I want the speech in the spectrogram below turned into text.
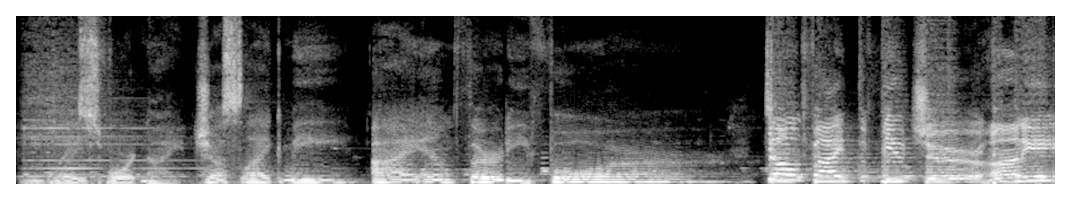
He plays Fortnite just like me. I am 34. Don't fight the future, honey.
